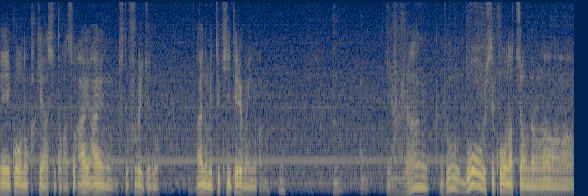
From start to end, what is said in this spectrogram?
栄光の架け橋とかそうああいうああいうのちょっと古いけどああいうのめっちゃ聞いてればいいのかな。いやなんどうどうしてこうなっちゃうんだろ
